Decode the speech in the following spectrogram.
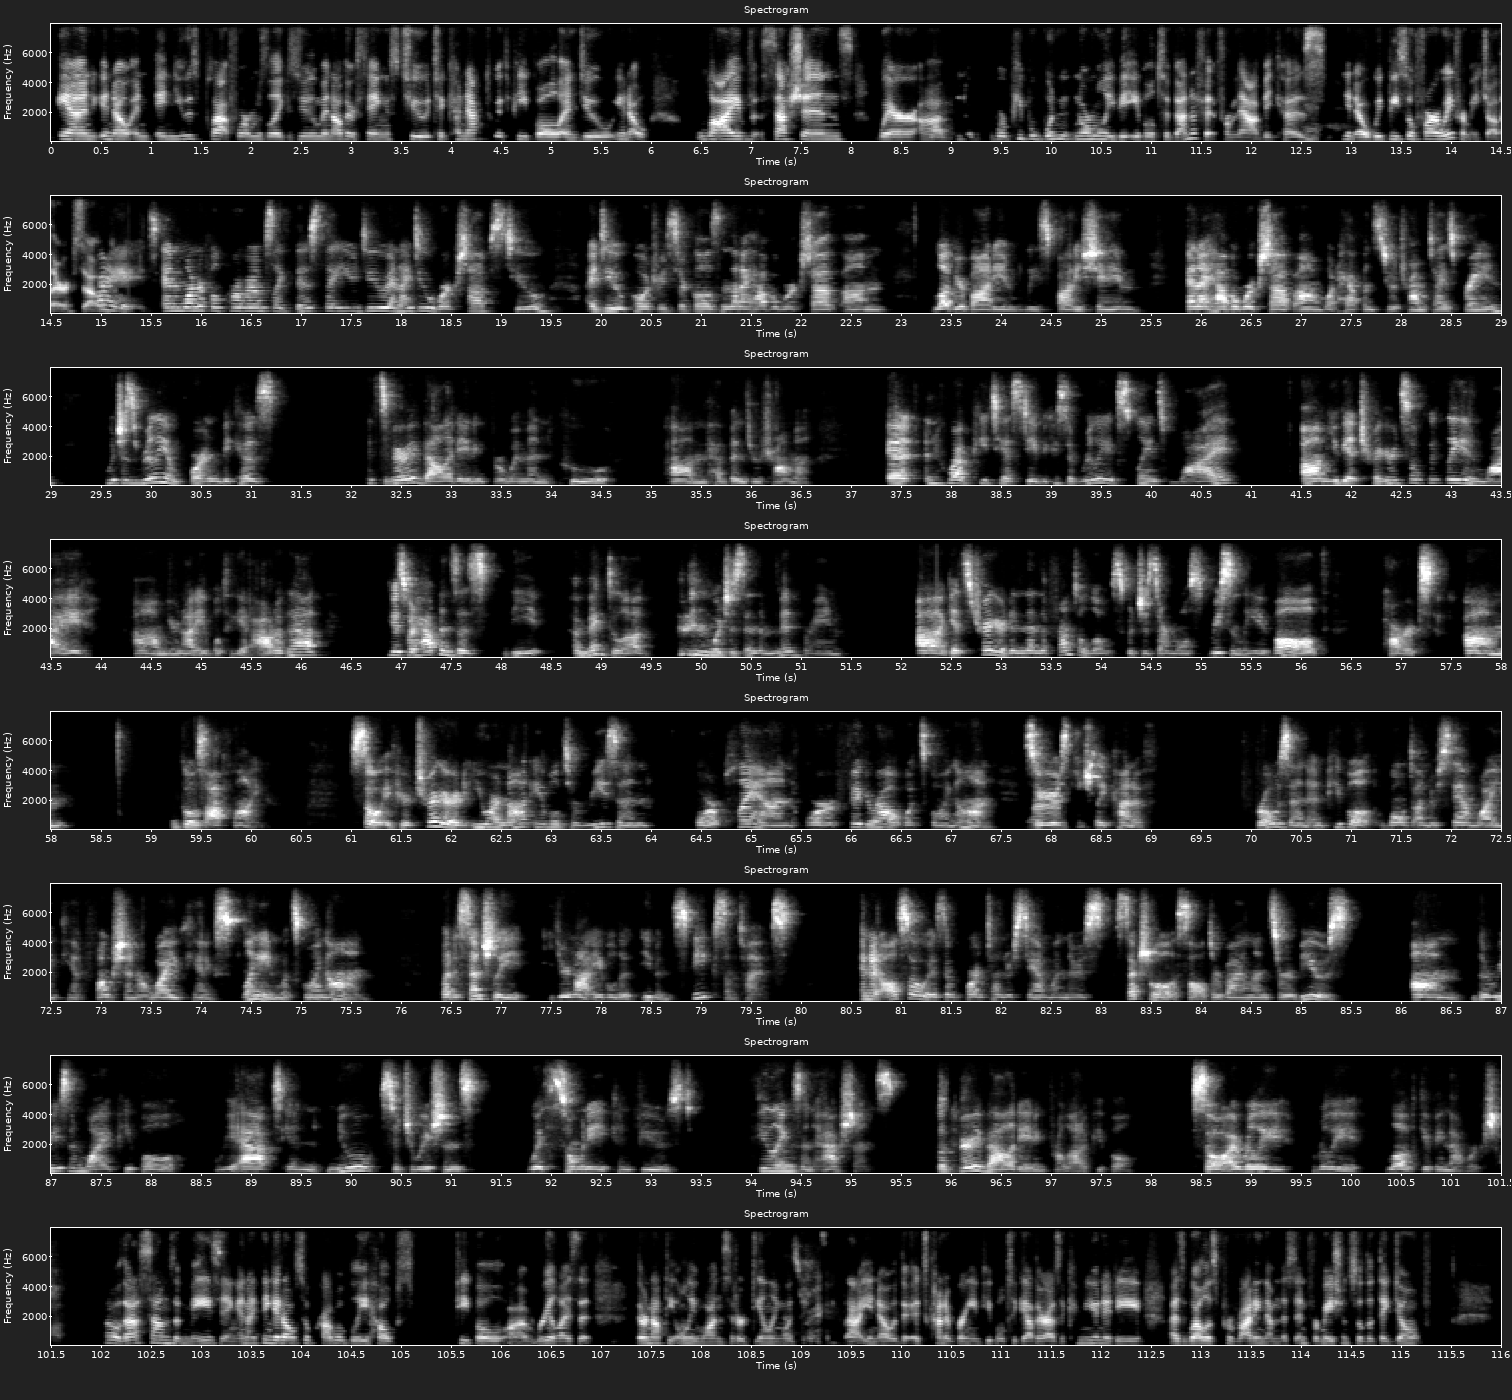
yeah. and you know and and use platforms like zoom and other things to to connect with people and do you know live sessions where um, you know, where people wouldn't normally be able to benefit from that because yeah. you know we'd be so far away from each other so. Right and wonderful programs like this that you do and i do workshops too. I do poetry circles and then i have a workshop um, love your body and release body shame and i have a workshop um, what happens to a traumatized brain which is really important because it's very validating for women who um, have been through trauma and, and who have PTSD because it really explains why um, you get triggered so quickly and why um, you're not able to get out of that. because what happens is the amygdala, which is in the midbrain, uh, gets triggered, and then the frontal lobes, which is our most recently evolved part, um, goes offline. So if you're triggered, you are not able to reason or plan or figure out what's going on. Wow. So you're essentially kind of frozen, and people won't understand why you can't function or why you can't explain what's going on. But essentially, you're not able to even speak sometimes. And it also is important to understand when there's sexual assault or violence or abuse, um, the reason why people react in new situations with so many confused feelings and actions. So it's very validating for a lot of people. So I really, really love giving that workshop. Oh, that sounds amazing. And I think it also probably helps people uh, realize that they're not the only ones that are dealing That's with right. that you know it's kind of bringing people together as a community as well as providing them this information so that they don't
